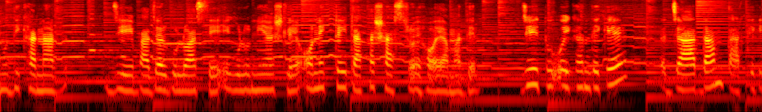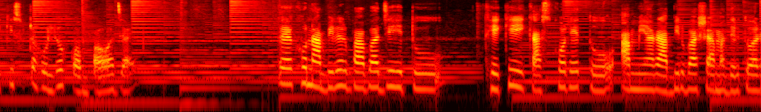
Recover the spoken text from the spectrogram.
মুদিখানার যে বাজারগুলো আছে, এগুলো নিয়ে আসলে অনেকটাই টাকা সাশ্রয় হয় আমাদের। যেহেতু ওইখান থেকে যা দাম তার থেকে কিছুটা হলেও কম পাওয়া যায়। তো এখন আবিরের বাবা যেহেতু থেকেই কাজ করে, তো আমি আর আবির বাসা আমাদের তো আর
